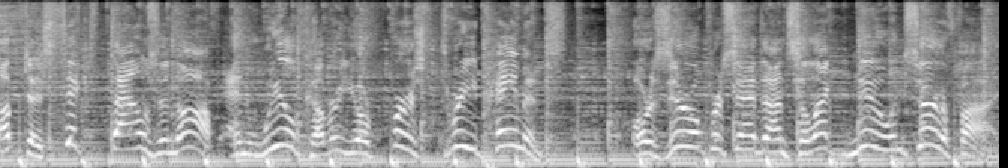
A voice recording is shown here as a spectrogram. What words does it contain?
Up to 6000 off and we'll cover your first three payments. Or 0% on select new and certified.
